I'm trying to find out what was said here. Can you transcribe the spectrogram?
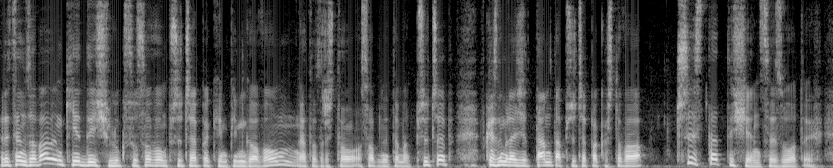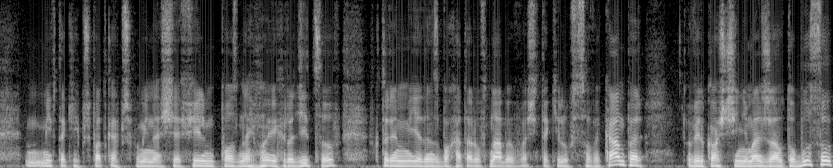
Recenzowałem kiedyś luksusową przyczepę kempingową, a to zresztą osobny temat przyczep, w każdym razie tamta przyczepa kosztowała 300 tysięcy złotych. Mi w takich przypadkach przypomina się film Poznaj moich rodziców, w którym jeden z bohaterów nabył właśnie taki luksusowy kamper o wielkości niemalże autobusu,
